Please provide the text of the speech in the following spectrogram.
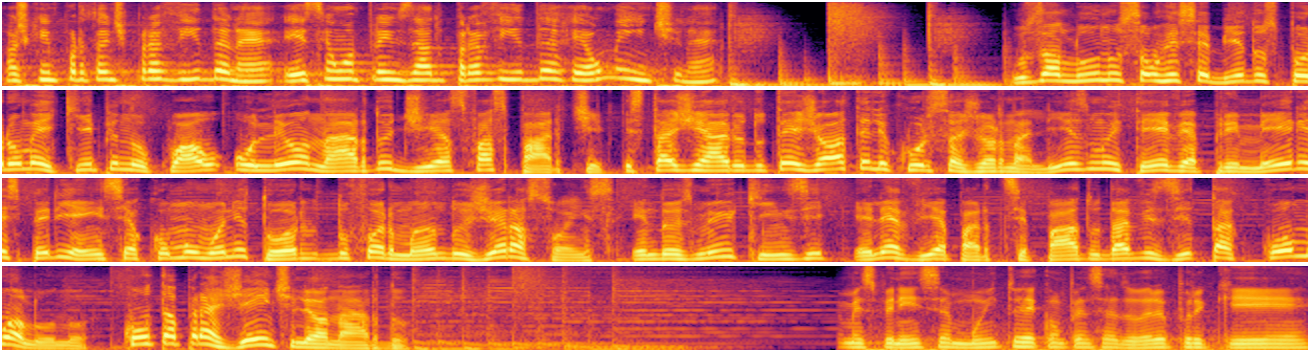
acho que é importante para a vida, né? Esse é um aprendizado para a vida vida realmente, né? Os alunos são recebidos por uma equipe no qual o Leonardo Dias faz parte. Estagiário do TJ, ele cursa jornalismo e teve a primeira experiência como monitor do Formando Gerações. Em 2015, ele havia participado da visita como aluno. Conta pra gente, Leonardo. Uma experiência muito recompensadora porque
